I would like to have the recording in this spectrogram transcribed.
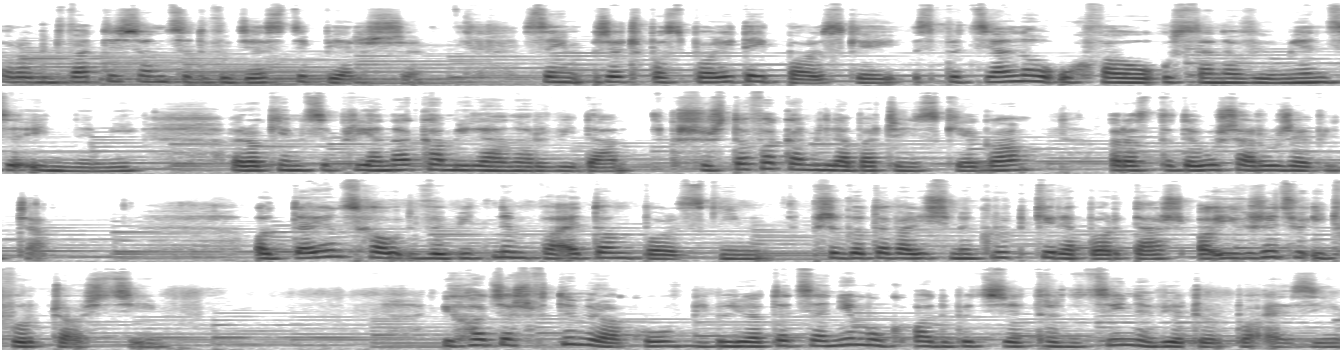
Rok 2021. Sejm Rzeczpospolitej Polskiej specjalną uchwałą ustanowił między innymi rokiem Cypriana Kamila Norwida, Krzysztofa Kamila Baczyńskiego oraz Tadeusza Różewicza. Oddając hołd wybitnym poetom polskim, przygotowaliśmy krótki reportaż o ich życiu i twórczości. I chociaż w tym roku w bibliotece nie mógł odbyć się tradycyjny wieczór poezji,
